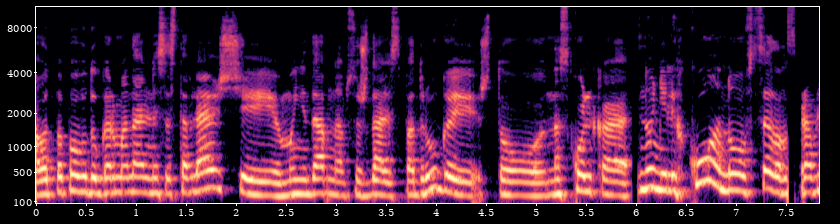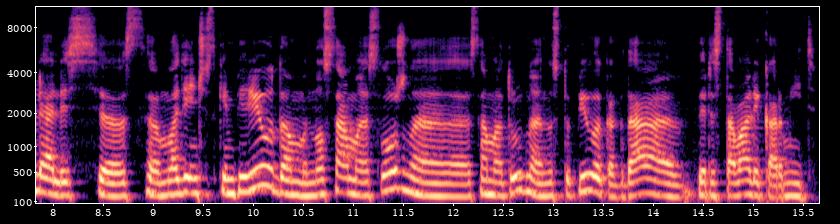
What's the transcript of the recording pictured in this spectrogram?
А вот по поводу гормональной составляющей мы недавно обсуждали с подругой, что насколько, ну, нелегко, но в целом справлялись э, с младенческим периодом, но самое сложное, самое трудное наступило, когда переставали кормить.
